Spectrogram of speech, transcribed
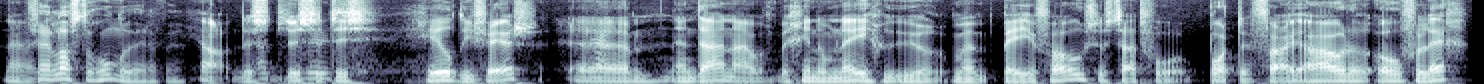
nou, Het zijn lastige onderwerpen. ja, dus, dus het is heel divers. Ja. Ehm, en daarna begin om negen uur mijn PFO's. Dat staat voor portefeuillehouder overleg.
